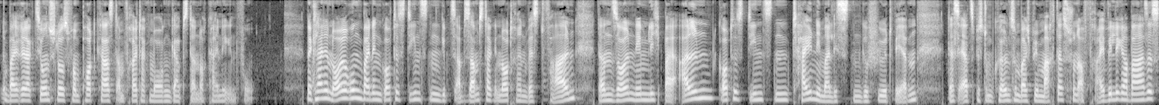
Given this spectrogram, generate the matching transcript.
Bei Redaktionsschluss vom Podcast am Freitagmorgen gab es dann noch keine Info. Eine kleine Neuerung bei den Gottesdiensten gibt's ab Samstag in Nordrhein-Westfalen. Dann sollen nämlich bei allen Gottesdiensten Teilnehmerlisten geführt werden. Das Erzbistum Köln zum Beispiel macht das schon auf freiwilliger Basis.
